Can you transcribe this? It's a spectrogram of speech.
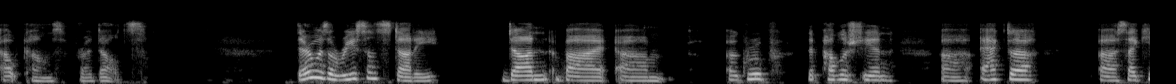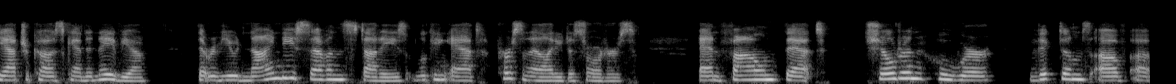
outcomes for adults. There was a recent study done by um, a group that published in uh, Acta uh, Psychiatrica Scandinavica that reviewed 97 studies looking at personality disorders and found that children who were victims of uh,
